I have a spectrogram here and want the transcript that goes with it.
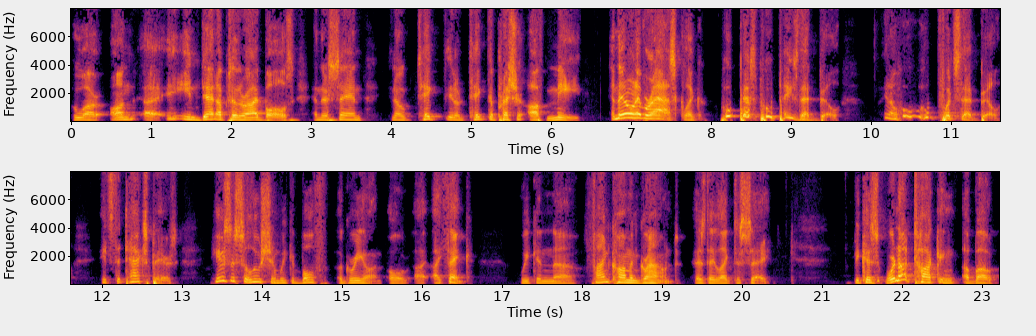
who are on uh, in debt up to their eyeballs and they're saying you know take you know take the pressure off me and they don't ever ask like who pays, who pays that bill you know who, who puts that bill it's the taxpayers here's a solution we could both agree on or i, I think we can uh, find common ground as they like to say because we're not talking about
